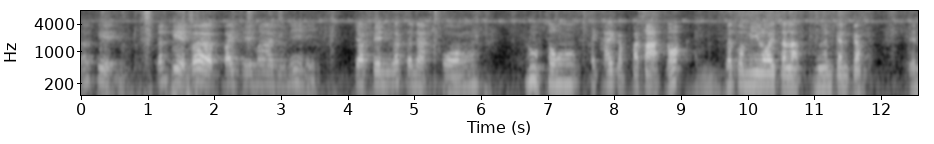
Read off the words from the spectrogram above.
สังเกต สังเกตว่าใบเสมาอยู่นี่นี่ จะเป็นลักษณะของรูปทรงคล้ายๆกับปราสาทเนาะ แล้วก็มีรอยสลักเหมือนกันกับเป็น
